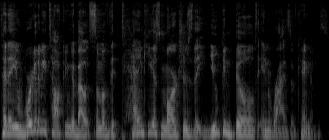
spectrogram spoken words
today we're going to be talking about some of the tankiest marches that you can build in rise of kingdoms.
